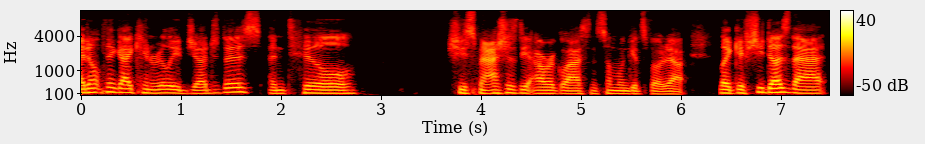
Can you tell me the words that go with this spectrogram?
I don't think I can really judge this until she smashes the hourglass and someone gets voted out. Like if she does that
